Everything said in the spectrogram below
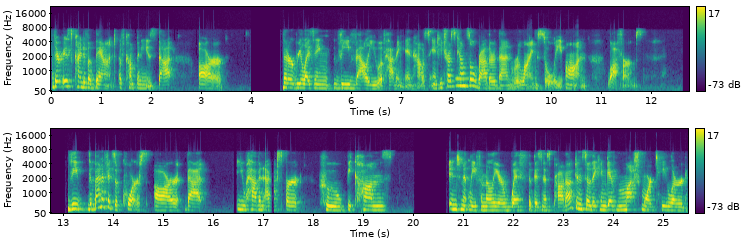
there is kind of a band of companies that are that are realizing the value of having in-house antitrust counsel rather than relying solely on law firms. The the benefits of course are that you have an expert who becomes intimately familiar with the business product. And so they can give much more tailored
